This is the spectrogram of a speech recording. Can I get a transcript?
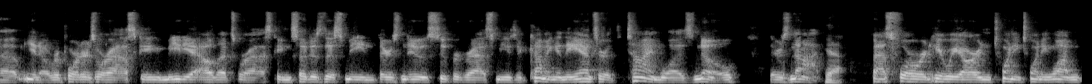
uh, you know, reporters were asking, media outlets were asking. So, does this mean there's new Supergrass music coming? And the answer at the time was no, there's not. Yeah. Fast forward, here we are in 2021.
